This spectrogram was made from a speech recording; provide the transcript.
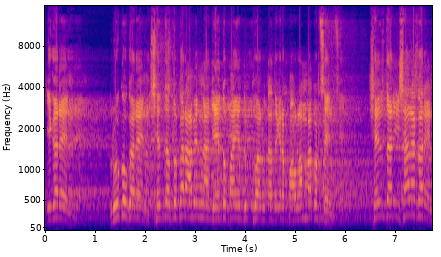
কি করেন? রুকু করেন। সেজদা তো করা হবেন না, যেহেতু পায়ে দুঃখ আর তাদের পাও লম্বা করছেন। সেজদার ইশারা করেন।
